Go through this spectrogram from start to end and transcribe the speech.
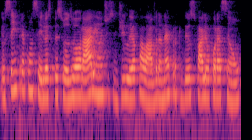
Eu sempre aconselho as pessoas a orarem antes de ler a palavra, né, para que Deus fale ao coração.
